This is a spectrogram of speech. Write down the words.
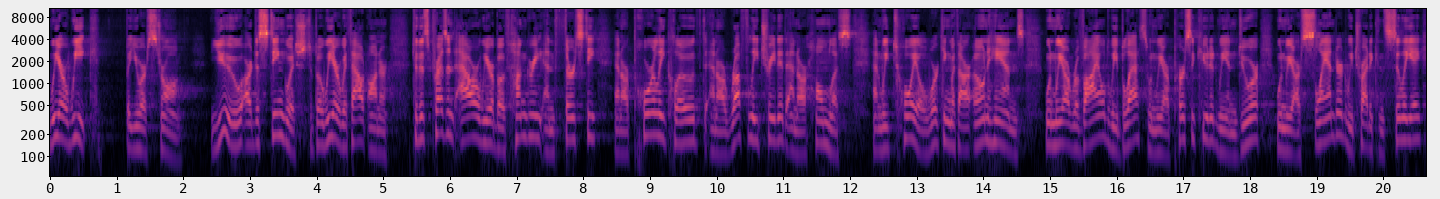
We are weak, but you are strong. You are distinguished, but we are without honor. To this present hour, we are both hungry and thirsty, and are poorly clothed, and are roughly treated, and are homeless. And we toil, working with our own hands. When we are reviled, we bless. When we are persecuted, we endure. When we are slandered, we try to conciliate.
